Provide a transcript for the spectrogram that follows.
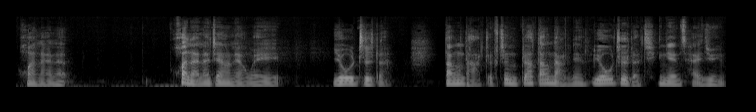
换来了，换来了这样两位优质的当打者，甚至不要当打之年优质的青年才俊，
